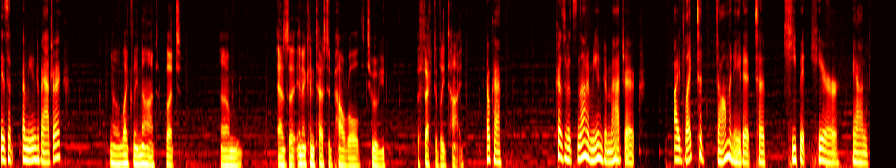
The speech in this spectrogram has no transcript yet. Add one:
Is it immune to magic? No, likely not, but um, as a, in a contested power roll, the two of you effectively tied. Okay. Because if it's not immune to magic, I'd like to dominate it to keep it here and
